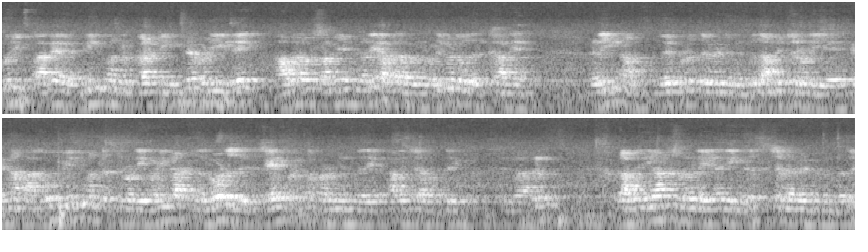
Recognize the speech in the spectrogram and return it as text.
குறிப்பாக நீதிமன்றம் காட்டுகின்ற வழியிலே அவரவர் சமயங்களை அவரவர்கள் வழிபடுவதற்கான நிலையை நாம் ஏற்படுத்த வேண்டும் என்பது அமைச்சருடைய எண்ணமாகவும் நீதிமன்றத்தினுடைய வழிகாட்டுதலோடு செயல்படுத்தப்படும் என்பதை அமைச்சர் அவர் தெரிவித்திருக்கிறார்கள். ஒரு அமைதியான சூழ்நிலையில் அதை எடுத்துச் செல்ல வேண்டும் என்பது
